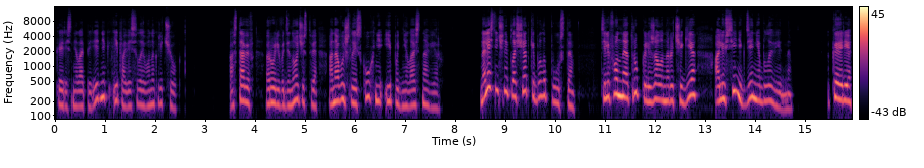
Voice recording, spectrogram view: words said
Кэрри сняла передник и повесила его на крючок. Оставив Рори в одиночестве, она вышла из кухни и поднялась наверх. На лестничной площадке было пусто. Телефонная трубка лежала на рычаге, а Люси нигде не было видно. Кэрри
